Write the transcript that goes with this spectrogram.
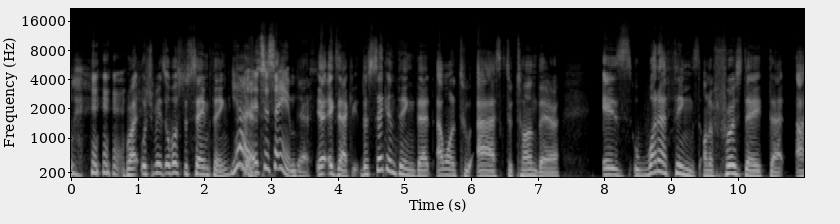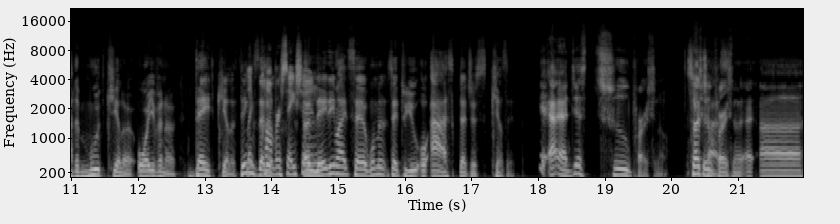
right, which means almost the same thing. yeah, Yes. it's the same. Yes. Yeah, exactly. The second thing that I wanted to ask to Tone there is what are things on a first date that are the mood killer or even a date killer? Things Like that a- conversation? A, lady might say, a woman say to you or ask that just kills it. Yeah, I, I- just too personal. Such too as personal. Uh,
